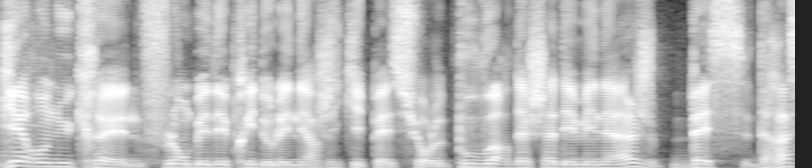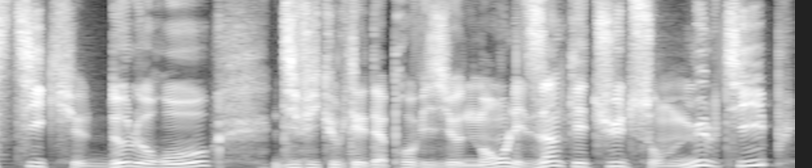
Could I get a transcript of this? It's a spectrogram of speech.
Guerre en Ukraine, flambée des prix de l'énergie qui pèse sur le pouvoir d'achat des ménages, baisse drastique de l'euro, difficultés d'approvisionnement, les inquiétudes sont multiples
